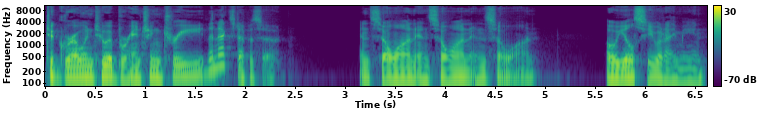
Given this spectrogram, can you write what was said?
to grow into a branching tree the next episode. And so on and so on and so on. Oh, you'll see what I mean.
